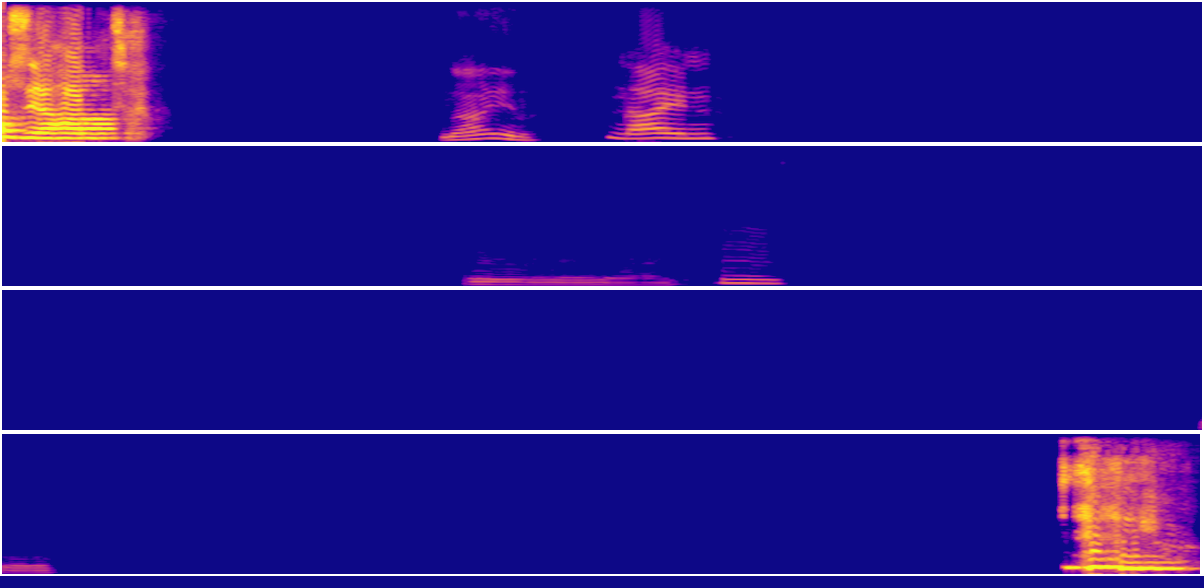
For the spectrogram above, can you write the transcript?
Was ihr habt. Nein. Nein. Hm. So.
